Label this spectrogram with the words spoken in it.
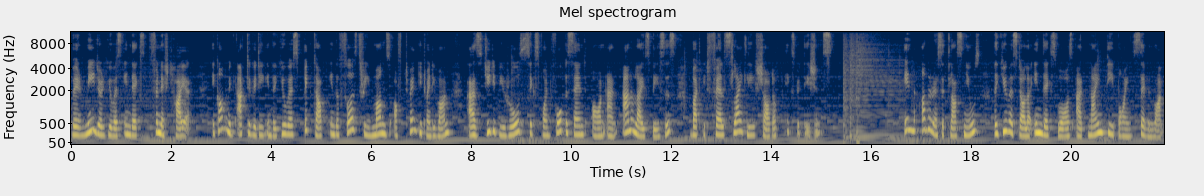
where major US index finished higher economic activity in the US picked up in the first three months of 2021 as GDP rose 6.4% on an annualized basis, but it fell slightly short of expectations. In other asset class news, the US dollar index was at 90.71.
